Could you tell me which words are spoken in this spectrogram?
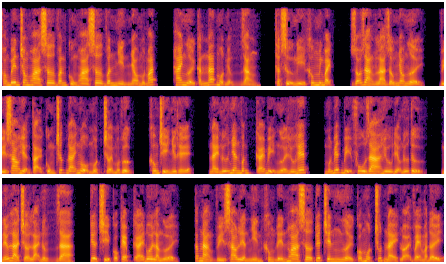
Phòng bên trong hoa sơ văn cùng hoa sơ vân nhìn nhau một mắt, hai người cắn nát một miệng rằng, thật sự nghĩ không minh bạch, rõ ràng là giống nhau người, vì sao hiện tại cùng trước đãi ngộ một trời một vực, không chỉ như thế, này nữ nhân vẫn cái bị người hưu hết, muốn biết bị phu ra hưu điệu nữ tử, nếu là trở lại nương ra, kia chỉ có kẹp cái đôi là người, các nàng vì sao liền nhìn không đến hoa sơ tuyết trên người có một chút này loại vẻ mặt đấy.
